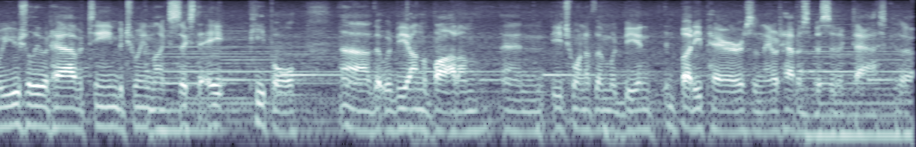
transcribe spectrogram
And we usually would have a team between like six to eight people uh, that would be on the bottom, and each one of them would be in, in buddy pairs, and they would have a specific task. So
